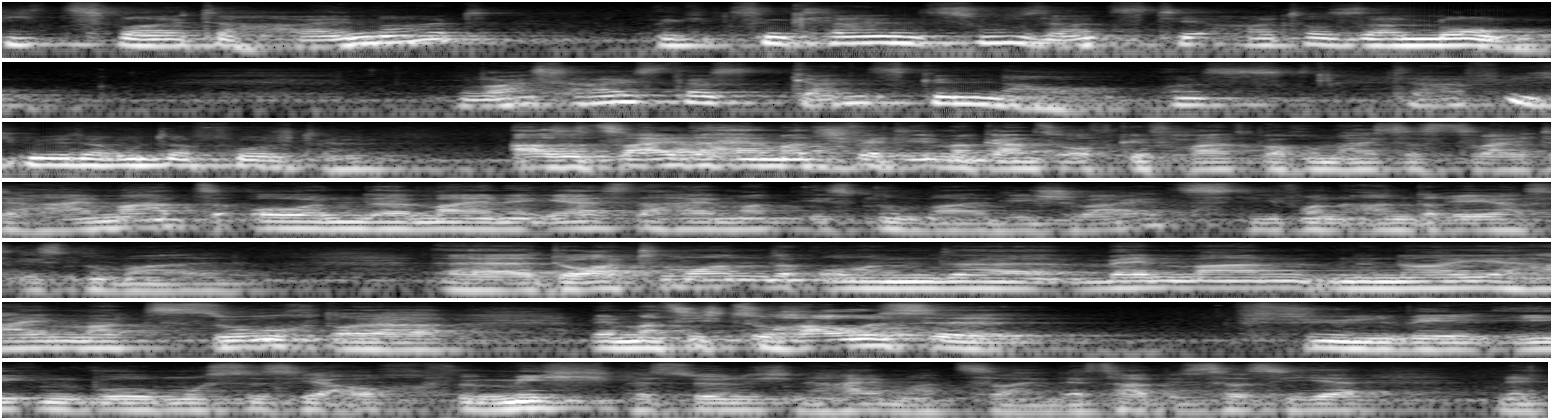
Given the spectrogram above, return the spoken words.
Die zweite Heimat. Da gibt es einen kleinen Zusatz, Theater Salon. Was heißt das ganz genau? Was darf ich mir darunter vorstellen? Also zweite Heimat, ich werde immer ganz oft gefragt, warum heißt das zweite Heimat? Und äh, meine erste Heimat ist nun mal die Schweiz, die von Andreas ist nun mal äh, Dortmund. Und äh, wenn man eine neue Heimat sucht oder wenn man sich zu Hause fühlen will irgendwo, muss es ja auch für mich persönlich eine Heimat sein. Deshalb ist das hier eine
